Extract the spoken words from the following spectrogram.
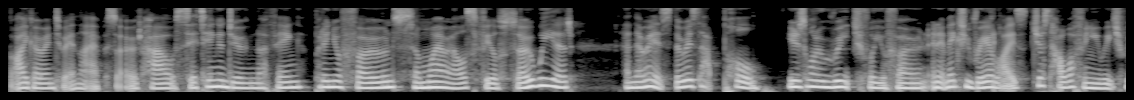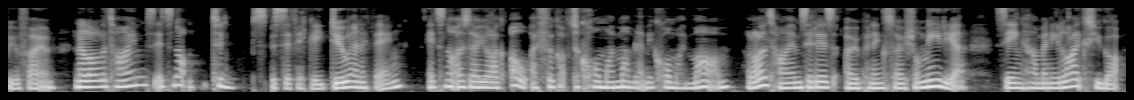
But I go into it in that episode how sitting and doing nothing, putting your phone somewhere else feels so weird. And there is, there is that pull. You just want to reach for your phone, and it makes you realize just how often you reach for your phone. And a lot of times, it's not to specifically do anything, it's not as though you're like, oh, I forgot to call my mum, let me call my mom. A lot of times it is opening social media, seeing how many likes you got.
